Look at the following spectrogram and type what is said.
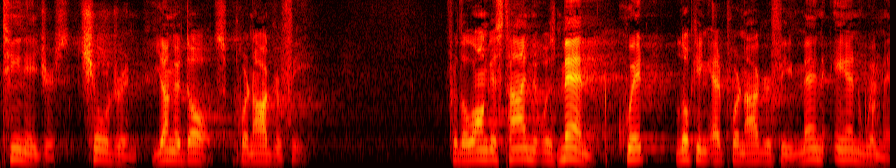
teenagers, children, young adults, pornography. For the longest time, it was men. Quit looking at pornography, men and women.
